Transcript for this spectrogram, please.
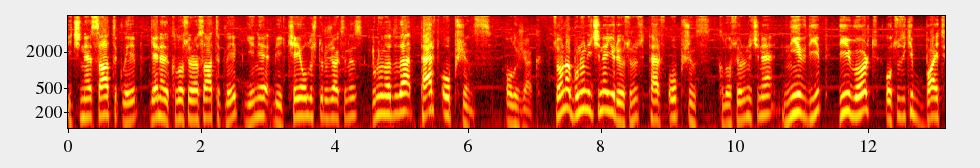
içine sağ tıklayıp gene klasöre sağ tklayıp yeni bir key oluşturacaksınız. Bunun adı da perf options olacak. Sonra bunun içine giriyorsunuz. Perf Options klasörün içine new deyip dword 32 byte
